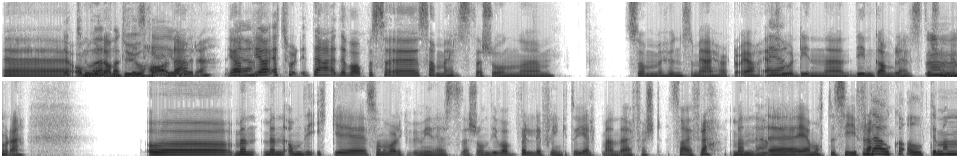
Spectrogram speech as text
Eh, om hvordan du har det. gjorde. Ja, ja, jeg tror det, er, det var på eh, samme helsestasjon eh, som hun som jeg hørte om. Ja, jeg Ja. tror din, eh, din gamle helsestasjon mm. gjorde det. Og, men, men om de ikke Sånn var det ikke på min helsestasjon. De var veldig flinke til å hjelpe meg når jeg først sa ifra. Men Ja. eh, jeg måtte si Men det er jo ikke alltid man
